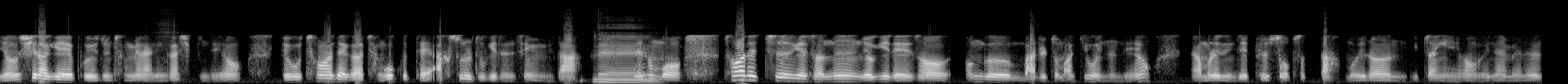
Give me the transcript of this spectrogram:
여실하게 보여준 장면 아닌가 싶은데요. 결국 청와대가 장고 끝에 악수를 두게 된 셈입니다. 네. 그래서 뭐 청와대 측에서는 여기에 대해서 언급 말을 좀 아끼고 있는데요. 아무래도 이제 별 수 없었다 뭐 이런 입장이에요. 왜냐하면은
